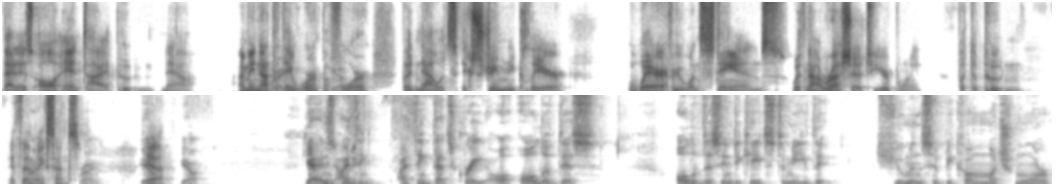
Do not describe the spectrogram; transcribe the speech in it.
that is all anti-Putin now. I mean, not that Right. they weren't Yeah. before, but now it's extremely clear where everyone stands with not Russia, to your point, but to Putin, if that Right, makes sense. Right. Yeah. Yeah. Yeah. And I think I think that's great. All, all of this, all of this indicates to me that humans have become much more.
